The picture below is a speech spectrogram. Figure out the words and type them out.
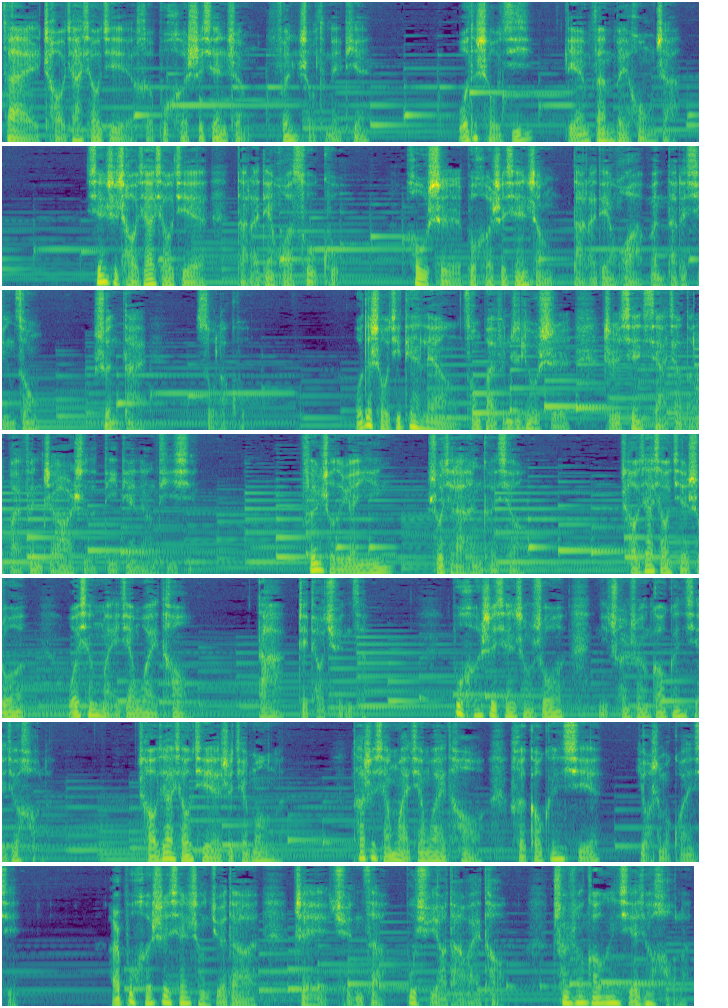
在吵架小姐和不合适先生分手的那天，我的手机连番被轰炸。先是吵架小姐打来电话诉苦，后是不合适先生打来电话问她的行踪，顺带诉了苦。我的手机电量从百分之六十直线下降到了百分之二十的低电量提醒。分手的原因说起来很可笑，吵架小姐说：“我想买一件外套。”搭这条裙子，不合适。先生说：“你穿双高跟鞋就好了。”吵架小姐直接懵了，她是想买件外套，和高跟鞋有什么关系？而不合适。先生觉得这裙子不需要搭外套，穿双高跟鞋就好了。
